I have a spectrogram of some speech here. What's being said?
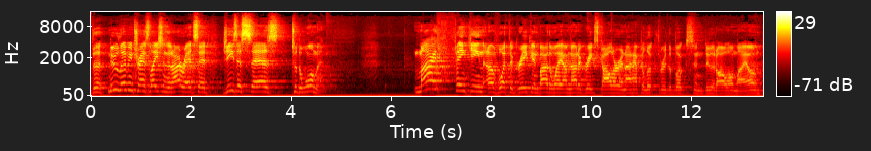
the New Living Translation that I read said Jesus says to the woman. My thinking of what the Greek, and by the way, I'm not a Greek scholar and I have to look through the books and do it all on my own.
